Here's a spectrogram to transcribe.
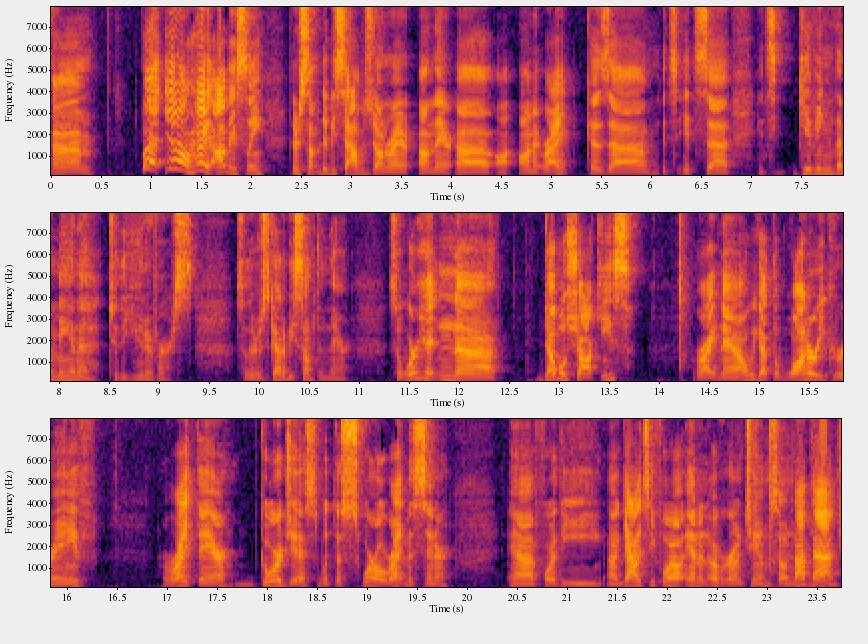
Um, but, you know, hey, obviously, there's something to be salvaged on right on there uh, on it, right? Because uh, it's it's uh, it's giving the mana to the universe. So there's got to be something there. So we're hitting uh, double shockies right now. We got the watery grave right there, gorgeous with the swirl right in the center uh, for the uh, galaxy foil and an overgrown tomb. So not bad.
